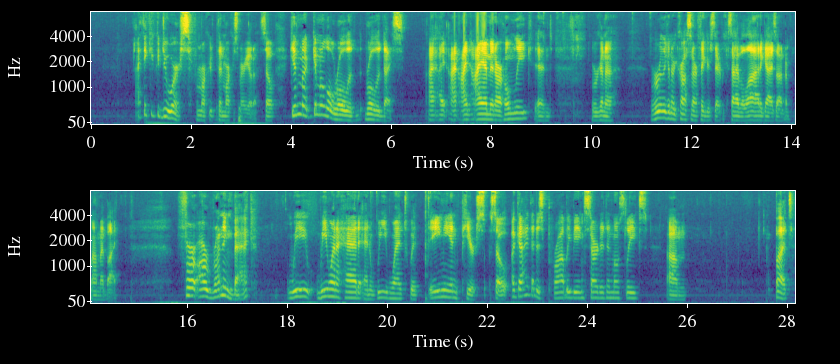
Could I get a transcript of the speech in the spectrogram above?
i think you could do worse for Marcus, than marcus mariota so give him a give him a little roll of roll of dice I, I, I, I am in our home league and we're gonna we're really gonna be crossing our fingers there because i have a lot of guys on on my bye for our running back, we we went ahead and we went with Dameon Pierce. So a guy that is probably being started in most leagues, um, but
